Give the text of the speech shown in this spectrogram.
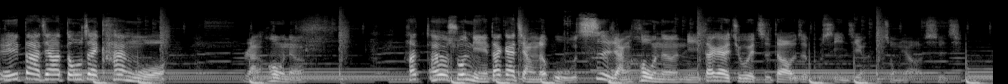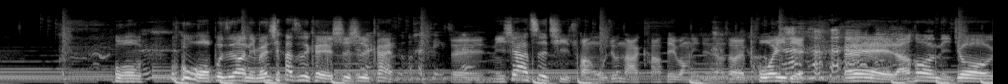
哎，大家都在看我，然后呢，他他又说你大概讲了五次，然后呢，你大概就会知道这不是一件很重要的事情。我 我不知道，你们下次可以试试看。对你下次起床，我就拿咖啡往你身上稍微泼一点，哎，然后你就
